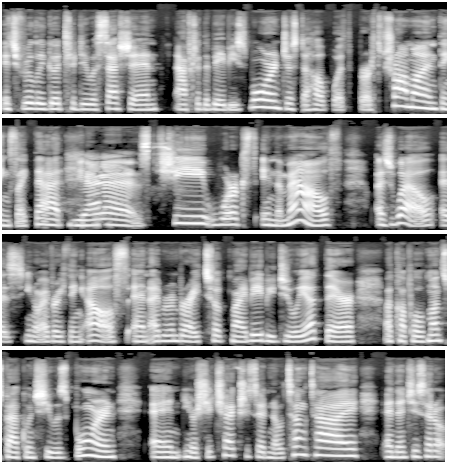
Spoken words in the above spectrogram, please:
it's really good to do a session after the baby's born just to help with birth trauma and things like that. Yes. She works in the mouth as well as, you know, everything else. And I remember I took my baby Juliet there a couple of months back when she was born and, you know, she checked, she said no tongue tie. And then she said, oh,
